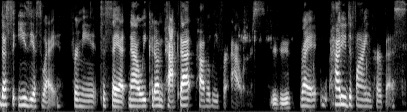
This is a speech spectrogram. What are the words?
that's the easiest way for me to say it. Now we could unpack that probably for hours, hmm right? How do you define purpose?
